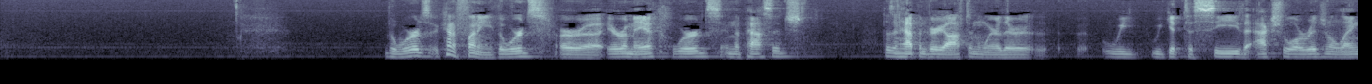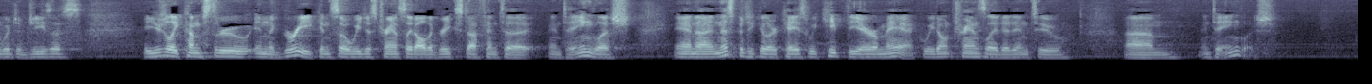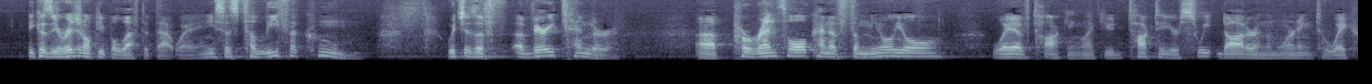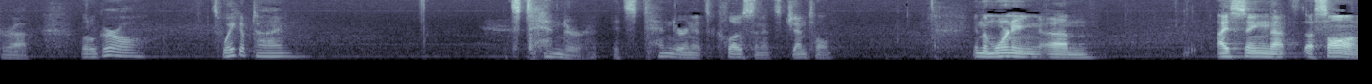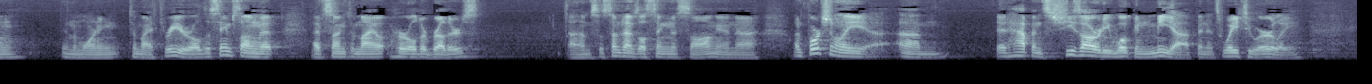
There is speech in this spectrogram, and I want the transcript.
The words, are kind of funny, the words are uh, Aramaic words in the passage. It doesn't happen very often where they're we, we get to see the actual original language of Jesus. It usually comes through in the Greek, and so we just translate all the Greek stuff into, into English. And uh, in this particular case, we keep the Aramaic. We don't translate it into, um, into English because the original people left it that way. And he says, Talitha cum, which is a, a very tender, uh, parental, kind of familial way of talking, like you'd talk to your sweet daughter in the morning to wake her up. Little girl, it's wake up time. It's tender. It's tender and it's close and it's gentle. In the morning, um, I sing that a song in the morning to my three-year-old, the same song that I've sung to my her older brothers. Um, so sometimes I'll sing this song, and uh, unfortunately, um, it happens, she's already woken me up and it's way too early.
